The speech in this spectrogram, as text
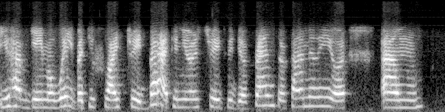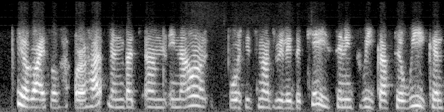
you have game away, but you fly straight back and you're straight with your friends or family or um, your wife or, or husband. But um, in our sport, it's not really the case, and it's week after week, and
